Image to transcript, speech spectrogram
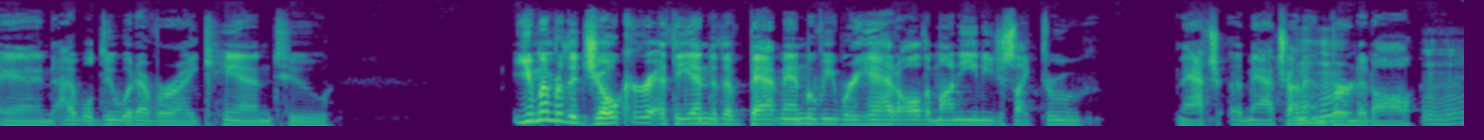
and I will do whatever I can to. You remember the Joker at the end of the Batman movie where he had all the money and he just like threw match a match on it and mm-hmm. burned it all. Mm-hmm.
